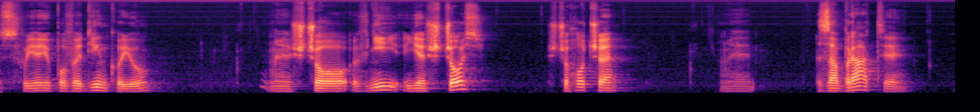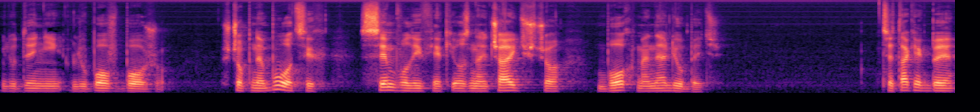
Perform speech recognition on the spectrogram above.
своєю поведінкою, що в ній є щось, що хоче е, забрати людині любов Божу, щоб не було цих символів, які означають, що Бог мене любить. Це так, якби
